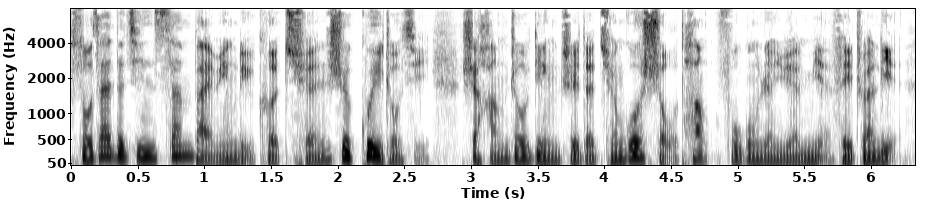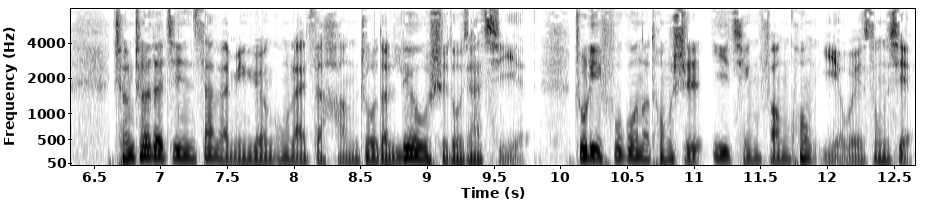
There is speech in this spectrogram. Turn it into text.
所在的近三百名旅客全是贵州籍，是杭州定制的全国首趟复工人员免费专列。乘车的。近三百名员工来自杭州的六十多家企业，助力复工的同时，疫情防控也未松懈。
